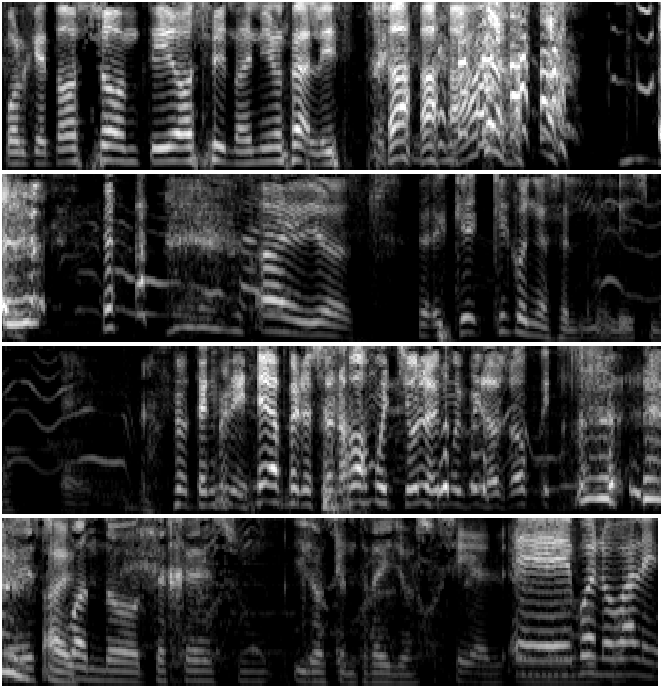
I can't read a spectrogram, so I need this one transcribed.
porque todos son tíos y no hay ni una lista. Ay, Dios. Eh, ¿Qué, qué coño es el nihilismo? Eh, no tengo ni idea, pero sonaba muy chulo y muy filosófico. Es Ay. cuando tejes un- hilos entre ellos. Sí, el, el Eh, bueno, vale,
